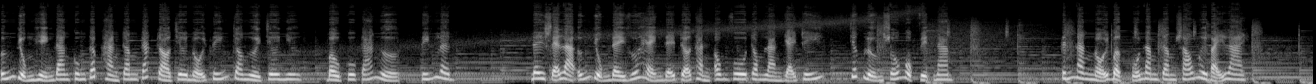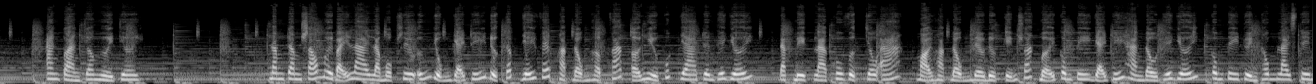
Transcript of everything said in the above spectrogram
Ứng dụng hiện đang cung cấp hàng trăm các trò chơi nổi tiếng cho người chơi như bầu cua cá ngựa, tiến lên. Đây sẽ là ứng dụng đầy hứa hẹn để trở thành ông vua trong làng giải trí, chất lượng số 1 Việt Nam. Tính năng nổi bật của 567 like. An toàn cho người chơi. 567 Live là một siêu ứng dụng giải trí được cấp giấy phép hoạt động hợp pháp ở nhiều quốc gia trên thế giới, đặc biệt là khu vực châu Á. Mọi hoạt động đều được kiểm soát bởi công ty giải trí hàng đầu thế giới, công ty truyền thông Livestream.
